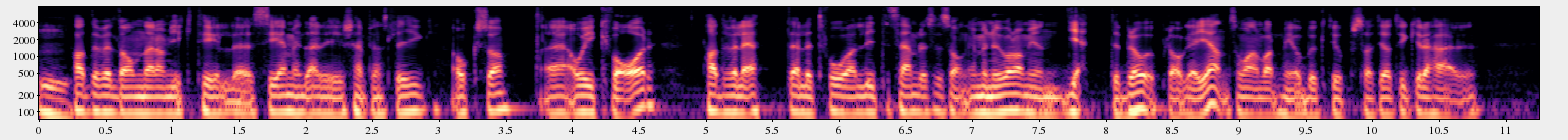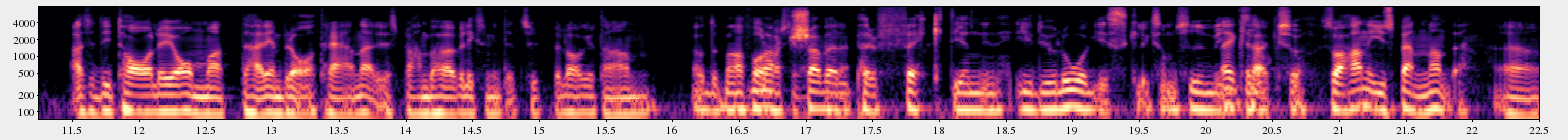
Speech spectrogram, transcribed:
Mm. Hade väl de när de gick till eh, semi där i Champions League också eh, och gick kvar. Hade väl ett eller två lite sämre säsonger men nu har de ju en jättebra upplaga igen som han varit med och byggt upp så att jag tycker det här Alltså det talar ju om att det här är en bra tränare. Han behöver liksom inte ett superlag utan han Ja, det Han formar matchar sina väl perfekt i en ideologisk liksom, synvinkel Exakt. också. Så han är ju spännande. Eh,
